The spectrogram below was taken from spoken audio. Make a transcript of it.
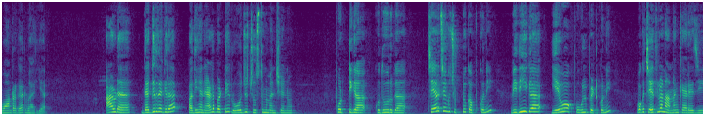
ఓనర్ గారి భార్య. ఆవిడ దగ్గర దగ్గర పదిహేనేళ్ళ బట్టి రోజు చూస్తున్న మనిషేను. పొట్టిగా కుదూరుగా చీరచెంగు చుట్టూ కప్పుకొని విధిగా ఏవో ఒక పువ్వులు పెట్టుకొని ఒక చేతిలోని అన్నం క్యారేజీ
